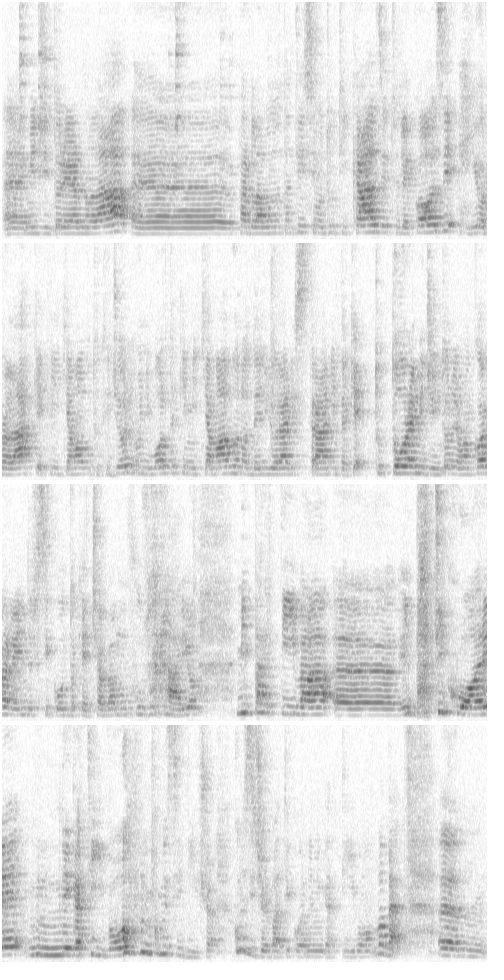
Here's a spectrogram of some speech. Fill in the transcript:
eh, i miei genitori erano là, eh, parlavano tantissimo tutti i casi, tutte le cose e io ero là che li chiamavo tutti i giorni, ogni volta che mi chiamavano degli orari strani perché tuttora i miei genitori devono ancora rendersi conto che abbiamo un fuso orario, mi partiva eh, il batticuore negativo, come si dice? Dice batticuore negativo? Vabbè, ehm,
